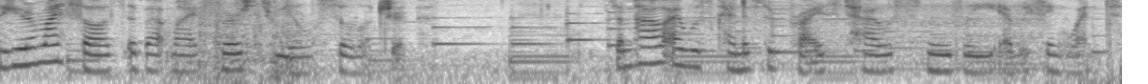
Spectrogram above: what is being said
So, here are my thoughts about my first real solo trip. Somehow, I was kind of surprised how smoothly everything went.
